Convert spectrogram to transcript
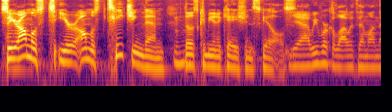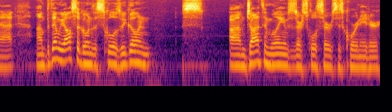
So you're almost you're almost teaching them those communication skills. Yeah, we work a lot with them on that. Um, but then we also go into the schools. We go in. Um, Jonathan Williams is our school services coordinator,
